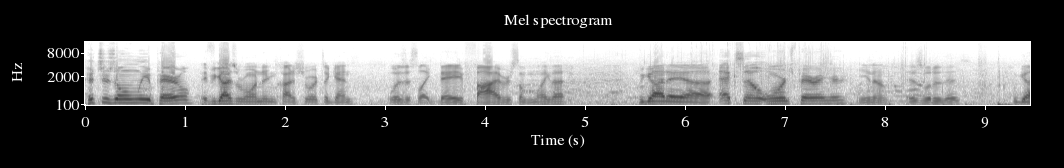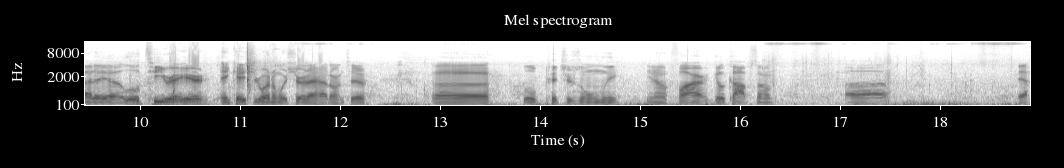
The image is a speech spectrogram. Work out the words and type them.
pitchers only apparel. If you guys were wondering, what kind of shorts again? Was this like day five or something like that? We got a uh, XL orange pair right here. You know, is what it is. We got a, uh little tee right here, in case you're wondering what shirt I had on too. Uh, little pitchers only. You know, fire. Go cop some. Uh, yeah.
